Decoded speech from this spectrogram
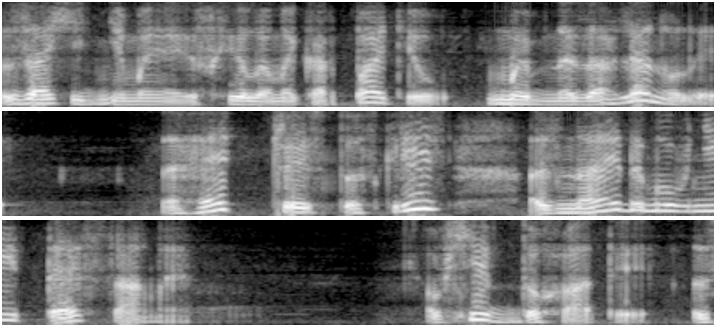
західніми схилами Карпатів, ми б не заглянули, геть чисто скрізь знайдемо в ній те саме. Вхід до хати з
